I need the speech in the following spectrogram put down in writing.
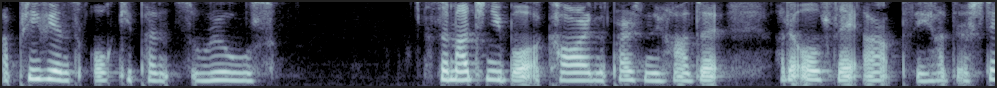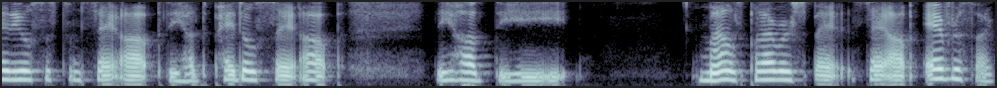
a previous occupant's rules. So imagine you bought a car and the person who had it had it all set up. They had their stereo system set up, they had the pedals set up, they had the miles per hour set up, everything.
